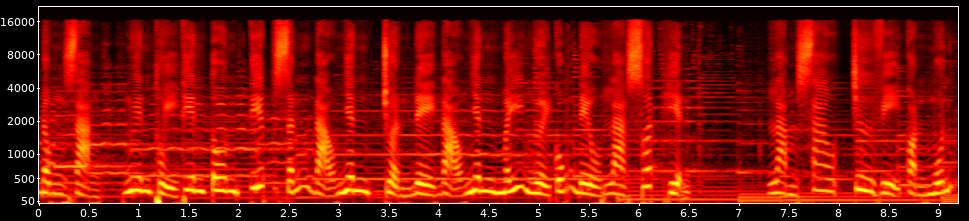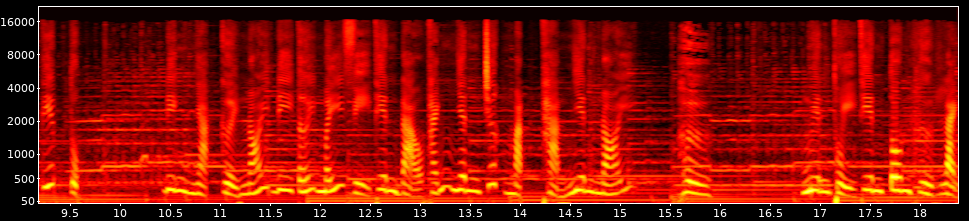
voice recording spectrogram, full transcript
Đồng giảng, Nguyên Thủy Thiên Tôn tiếp dẫn đạo nhân, Chuẩn đề đạo nhân mấy người cũng đều là xuất hiện. Làm sao, chư vị còn muốn tiếp tục? Đinh nhạc cười nói đi tới mấy vị thiên đạo thánh nhân trước mặt thản nhiên nói, Hừ. Nguyên thủy thiên tôn hừ lạnh.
